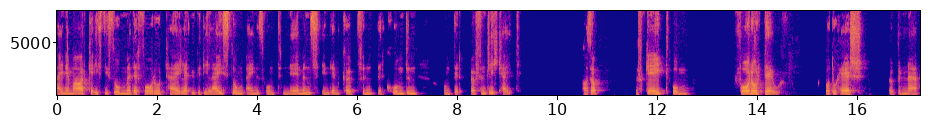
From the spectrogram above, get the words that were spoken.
eine Marke ist die Summe der Vorurteile über die Leistung eines Unternehmens in den Köpfen der Kunden und der Öffentlichkeit. Also es geht um Vorurteile, die du hast über eine,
